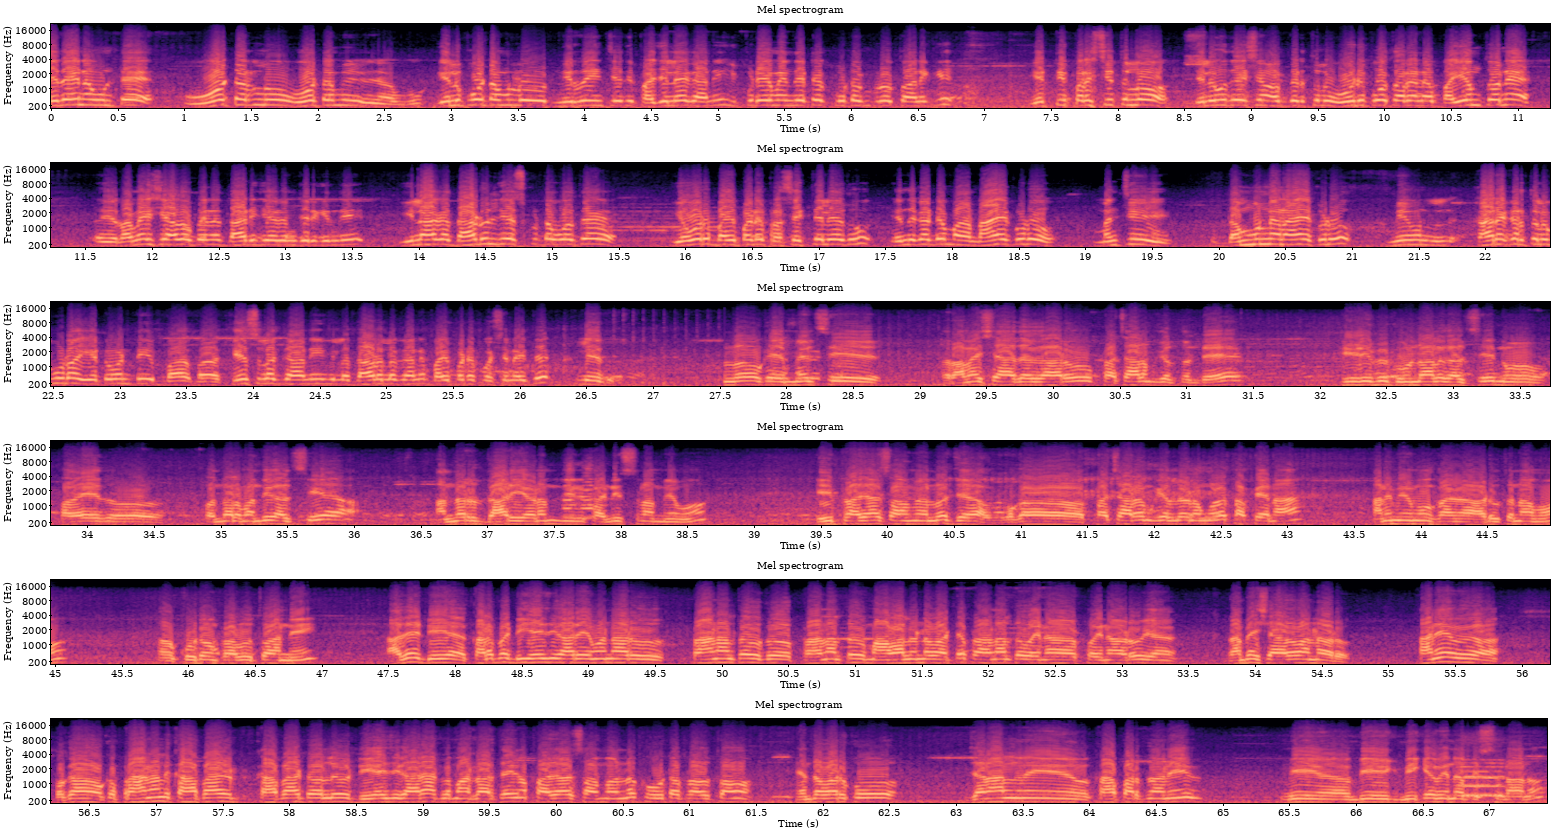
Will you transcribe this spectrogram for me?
ఏదైనా ఉంటే ఓటర్లు ఓటమి గెలుపోటములు నిర్ణయించేది ప్రజలే కానీ ఇప్పుడు ఏమైందంటే కూటమి ప్రభుత్వానికి ఎట్టి పరిస్థితుల్లో తెలుగుదేశం అభ్యర్థులు ఓడిపోతారనే భయంతోనే రమేష్ యాదవ్ పైన దాడి చేయడం జరిగింది. ఇలాగ దాడులు చేసుకుంటూ పోతే ఎవరు భయపడే ప్రసక్తి లేదు. ఎందుకంటే మా నాయకుడు మంచి దమ్మున్న నాయకుడు. మేము కార్యకర్తలు కూడా ఎటువంటి కేసులకు కానీ వీళ్ళ దాడులకు కానీ భయపడే క్వశ్చన్ అయితే లేదు. ఒక ఎమ్మెల్సీ రమేష్ యాదవ్ గారు ప్రచారంకి వెళ్తుంటే టీడీపీ గుండాలు కలిసి నువ్వు పదహైదు వందల మంది కలిసి అందరూ దాడి చేయడం దీన్ని ఖండిస్తున్నాం మేము. ఈ ప్రజాస్వామ్యంలో జ- ఒక ప్రచారంకి వెళ్ళడం కూడా తప్పేనా అని మేము అడుగుతున్నాము ఆ, కూటమి ప్రభుత్వాన్ని. అదే డి కడప డిఐజీ గారు ఏమన్నారు ప్రాణాలతో ప్రాణాలతో మా వాళ్ళు ఉండబట్టే ప్రాణాలతో పోయినా పోయినాడు రమేష్ యాదవ్ అన్నారు. కానీ ఒక ఒక ప్రాణాన్ని కాపా కాపాడేటోళ్ళు డిఐజీ గారు అట్లా మాట్లాడితే ఇంకా ప్రజాస్వామ్యంలో కూట ప్రభుత్వం ఎంతవరకు జనాల్ని కాపాడుతుందని మీ మీ మీకే విన్నపిస్తున్నాను.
